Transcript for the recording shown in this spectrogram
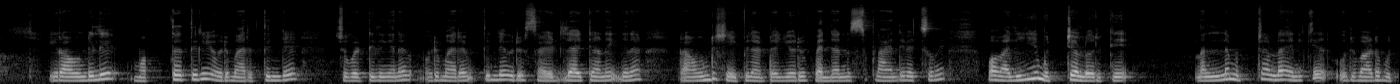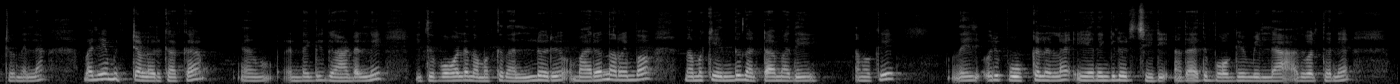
ഈ റൗണ്ടിൽ മൊത്തത്തിൽ ഒരു മരത്തിന്റെ ചുവട്ടിലിങ്ങനെ ഒരു മരത്തിന്റെ ഒരു സൈഡിലായിട്ടാണ് ഇങ്ങനെ റൗണ്ട് ഷേപ്പിലാട്ടോ ഈ ഒരു പെൻഡാനസ് പ്ലാന്റ് വെച്ചത്. അപ്പോൾ വലിയ മുറ്റമുള്ളവർക്ക് നല്ല മുറ്റമുള്ള എനിക്ക് ഒരുപാട് മുറ്റമൊന്നുമില്ല. വലിയ മുറ്റമുള്ളവർക്കൊക്കെ ഉണ്ടെങ്കിൽ ഗാർഡനിൽ ഇതുപോലെ നമുക്ക് നല്ലൊരു മരം എന്ന് പറയുമ്പോൾ നമുക്ക് എന്ത് നട്ടാൽ മതി? നമുക്ക് ഒരു പൂക്കളുള്ള ഏതെങ്കിലും ഒരു ചെടി അതായത് ബോഗ്യമില്ല അതുപോലെ തന്നെ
